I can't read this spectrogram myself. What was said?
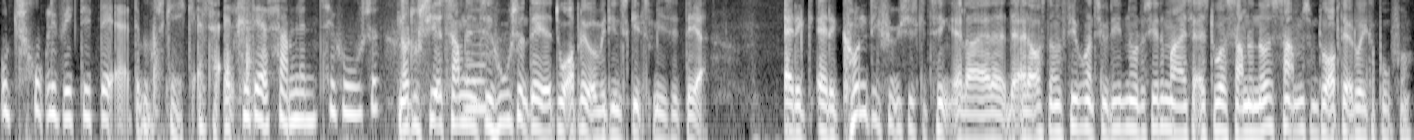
utrolig vigtigt, det er det måske ikke. Altså, alt det der samlen til huse. Når du siger samling ja. til huset, det du oplever ved din skilsmisse der, er det, er det kun de fysiske ting, eller er der, er der også noget figurativt i det, når du siger det, Maja? Altså, du har samlet noget sammen, som du opdager, du ikke har brug for?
